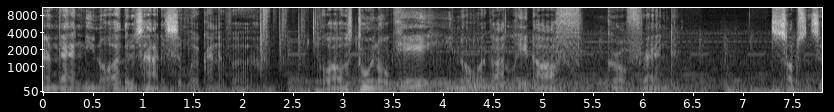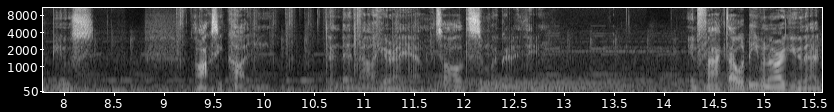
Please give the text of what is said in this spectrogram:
And then you know others had a similar kind of a oh i was doing okay you know i got laid off girlfriend substance abuse oxycontin and then now here i am. It's all a similar kind of thing. In fact i would even argue that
